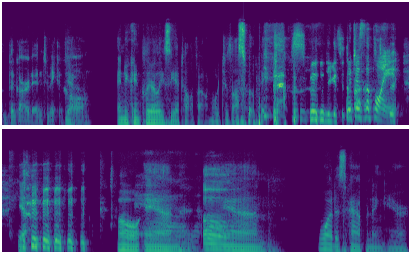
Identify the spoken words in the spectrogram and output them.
the garden to make a Yeah. call. and you can clearly see a telephone, which is also a big plus. You can see Which is the point. Yeah. oh, and And, oh, and what is happening here?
